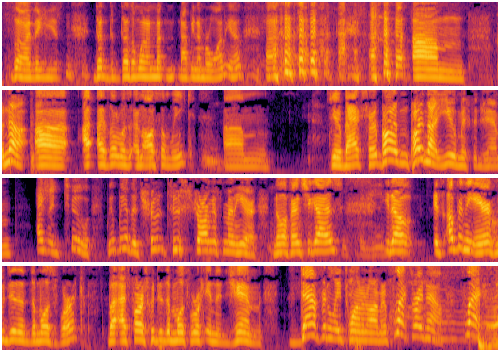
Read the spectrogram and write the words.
so I think he just d- d- doesn't want to not, not be number one, you know. um, But no, uh, I, I thought it was an awesome week. Um, your backs hurt. Probably, probably not you, Mr. Jim. Actually, two. We, we have the true, two strongest men here. No offense, you guys. You know, it's up in the air who did the, the most work. But as far as who did the most work in the gym, definitely Twon and Arman. Flex right now. Flex.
